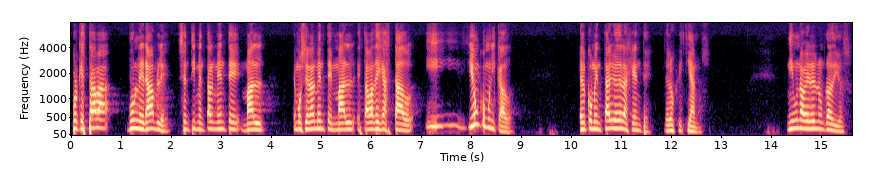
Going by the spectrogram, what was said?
porque estaba vulnerable, sentimentalmente mal, emocionalmente mal, estaba desgastado y dio un comunicado. El comentario de la gente, de los cristianos. Ni una vez le nombró a Dios.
